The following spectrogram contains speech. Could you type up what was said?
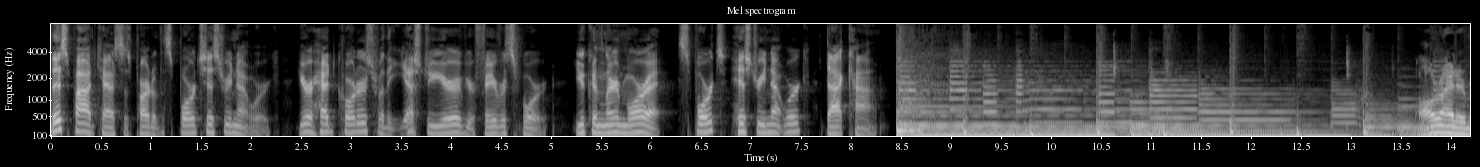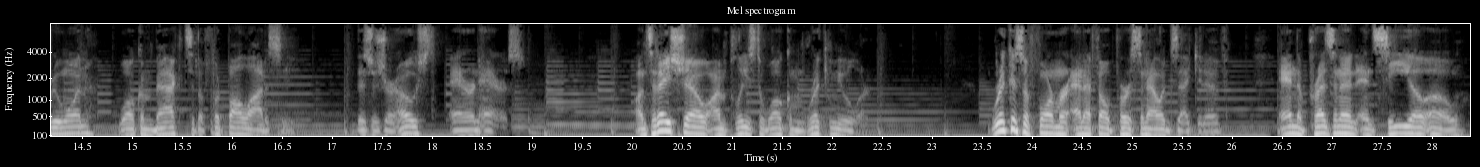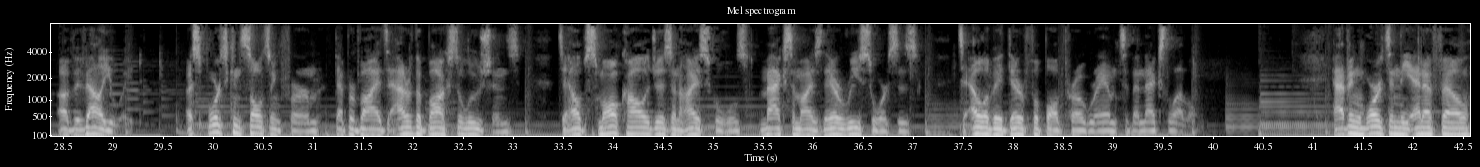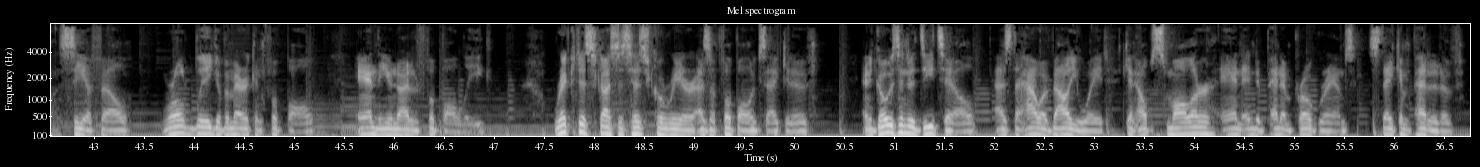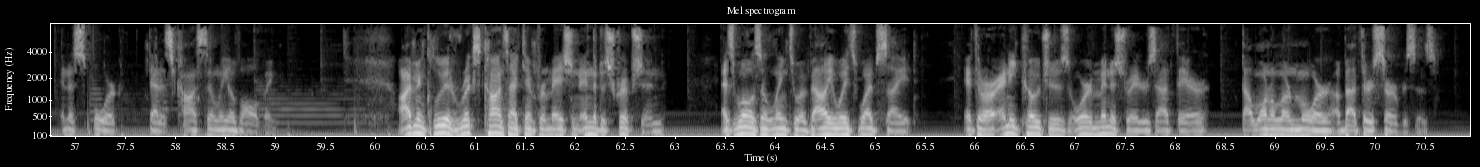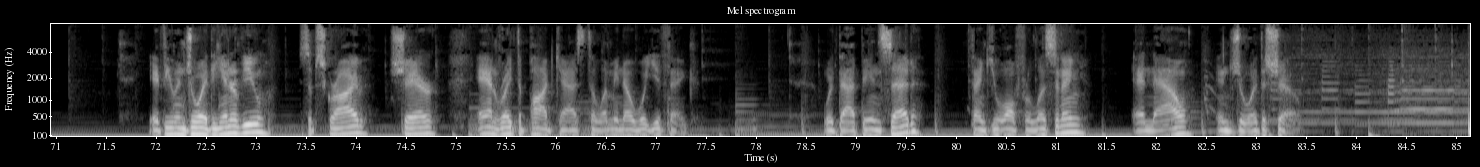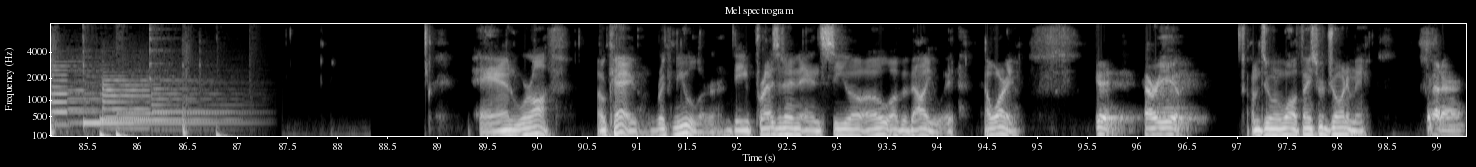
This podcast is part of the Sports History Network, your headquarters for the yesteryear of your favorite sport. You can learn more at sportshistorynetwork.com. All right, everyone, welcome back to the Football Odyssey. This is your host, Aaron Harris. On today's show, I'm pleased to welcome Rick Mueller. Rick is a former NFL personnel executive and the president and CEO of Evaluate, a sports consulting firm that provides out of the box solutions to help small colleges and high schools maximize their resources to elevate their football program to the next level. Having worked in the NFL, CFL, World League of American Football, and the United Football League, Rick discusses his career as a football executive and goes into detail as to how Evaluate can help smaller and independent programs stay competitive in a sport that is constantly evolving. I've included Rick's contact information in the description, as well as a link to Evaluate's website if there are any coaches or administrators out there that want to learn more about their services. If you enjoyed the interview, subscribe, share, and rate the podcast to let me know what you think. With that being said, thank you all for listening, and now enjoy the show. And we're off. Okay, Rick Mueller, the president and COO of Evaluate. How are you? Good. How are you? I'm doing well. Thanks for joining me. Good, Aaron.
